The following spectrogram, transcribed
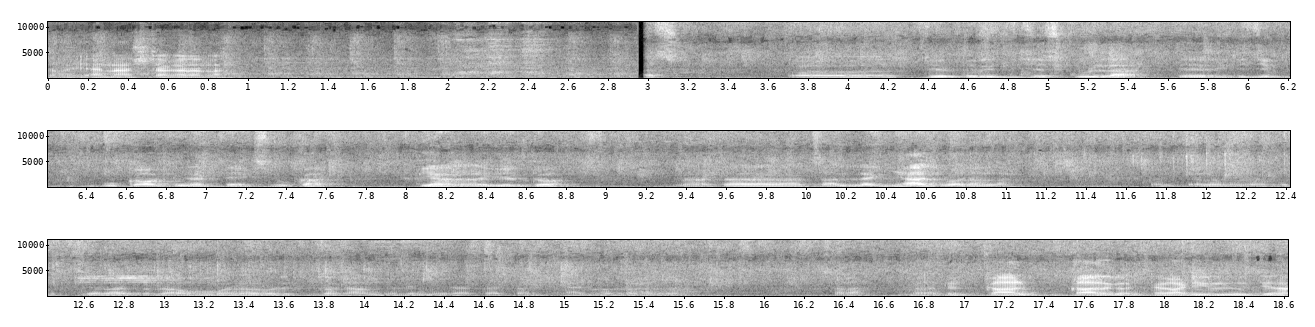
चला या नाश्ता करायला. गेलतो रिद्धीच्या स्कूलला ते रिद्धीची बुका होती ना टेक्स्ट बुका ती आणायला गेलतो. आता चालल्या घ्याच वराला. चला म्हणा चला आता जाऊन मनावर सुद्धा काम झाले मी आता आता घ्याच भरायला चला. आता काल काल घंटा गाडी गेली होती ना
